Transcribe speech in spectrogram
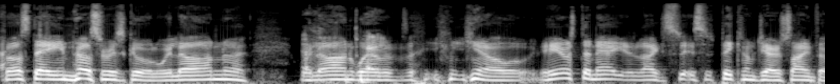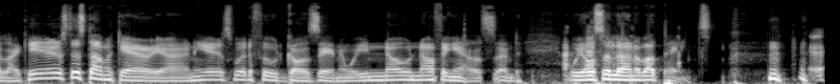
First day in nursery school, we learn, uh, we learn where, you know, here's the neck. Like speaking of Jerry Seinfeld, like here's the stomach area, and here's where the food goes in, and we know nothing else, and we also learn about paint.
